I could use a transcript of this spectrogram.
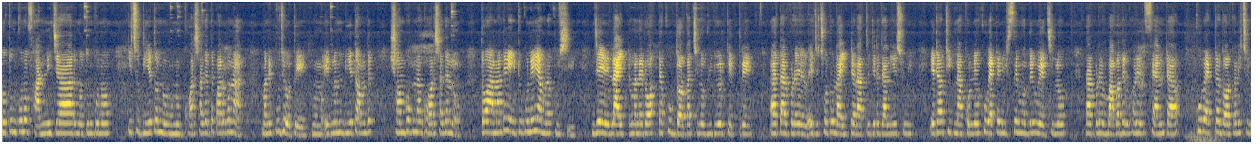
নতুন কোনো ফার্নিচার নতুন কোনো কিছু দিয়ে তো ঘর সাজাতে পারব না। মানে পুজোতে এগুলো দিয়ে তো আমাদের সম্ভব না ঘর সাজানো। তো আমাদের এইটুকুনেই আমরা খুশি যে লাইট মানে রডটা খুব দরকার ছিল ভিডিওর ক্ষেত্রে। তারপরে এই যে ছোট লাইটটা রাত্রে যেটা জ্বালিয়ে শুই, এটাও ঠিক না করলে খুব একটা রিস্কের মধ্যে হয়েছিল। তারপরে বাবাদের ঘরের ফ্যানটা খুব একটা দরকারি ছিল,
